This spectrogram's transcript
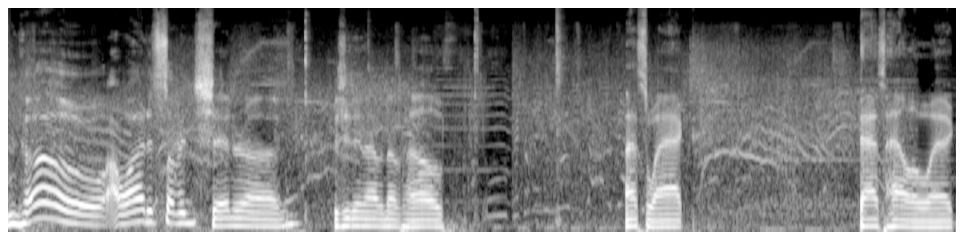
No! I wanted to summon Shenron. But she didn't have enough health. That's whack. That's hella whack.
